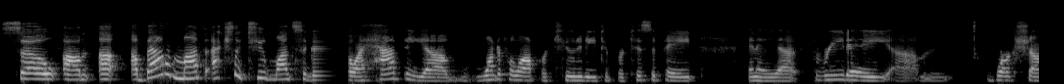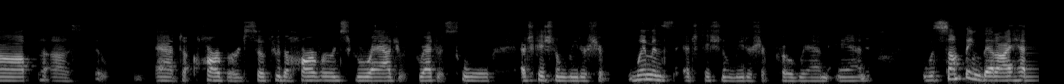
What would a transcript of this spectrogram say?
So um, uh, about a month, actually two months ago, I had the uh, wonderful opportunity to participate in a uh, three-day um, workshop uh, at Harvard. So through the Harvard's graduate graduate school educational leadership, women's educational leadership program, and was something that I had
